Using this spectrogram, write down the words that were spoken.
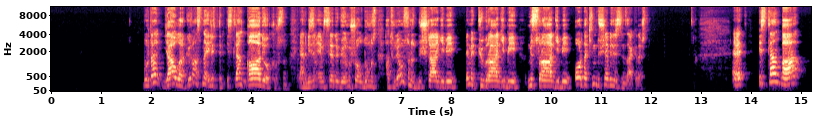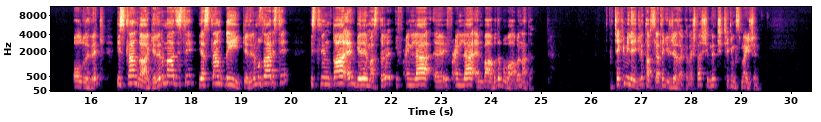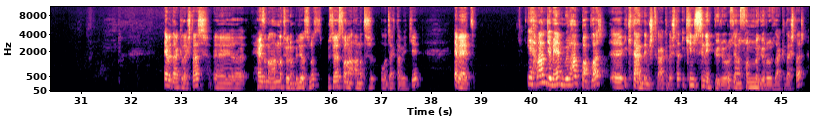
Burada ya olarak görünen aslında eliftir. İslam ga diye okursun. Yani bizim emsilede görmüş olduğumuz hatırlıyor musunuz? Büşra gibi, değil mi? Kübra gibi, Nüsra gibi. Oradakini düşünebilirsiniz arkadaşlar. Evet. İslanga oldu dedik. İslanga gelir mazisi. Yaslangi gelir muzarisi. İslingaen gelir mastarı. İf'inla, e, if'inla en babıdır bu babın adı. Çekim ile ilgili tafsilata gireceğiz arkadaşlar. Şimdi çekim kısmına geçelim. Evet arkadaşlar. e, her zaman anlatıyorum biliyorsunuz. Bir süre sonra anlatış olacak tabii ki. Evet. İhram cemeye mülhak bablar e, iki tane demiştik arkadaşlar. İkincisini görüyoruz. Yani sonunu görüyoruz arkadaşlar.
